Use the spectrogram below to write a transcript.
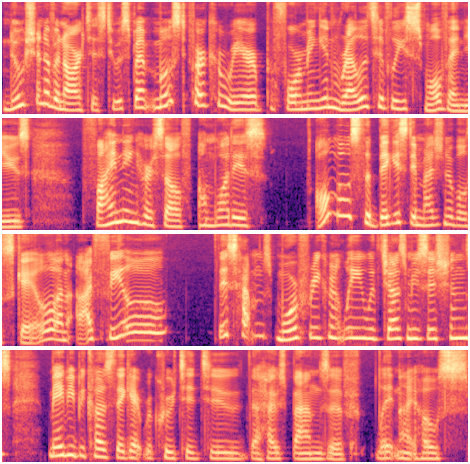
notion of an artist who has spent most of her career performing in relatively small venues, finding herself on what is almost the biggest imaginable scale. And I feel this happens more frequently with jazz musicians, maybe because they get recruited to the house bands of late night hosts,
